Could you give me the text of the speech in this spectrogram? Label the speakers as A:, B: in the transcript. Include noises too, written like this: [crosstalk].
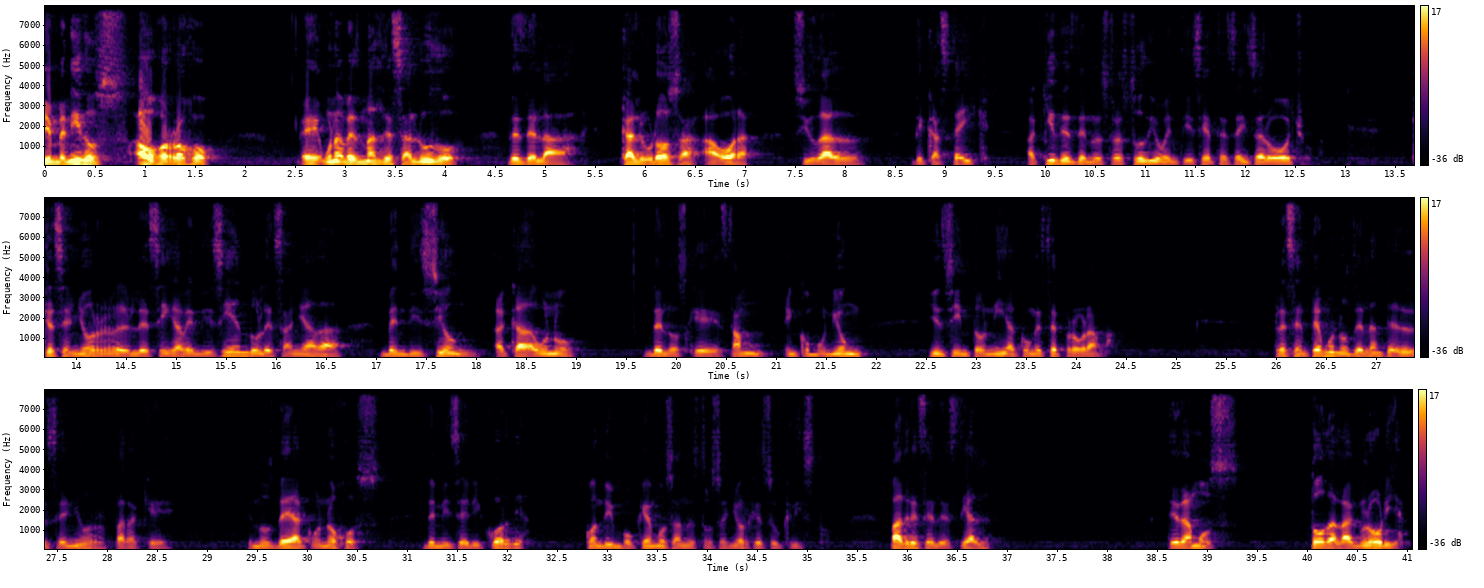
A: Bienvenidos a Ojo Rojo. Eh, una vez más les saludo desde la calurosa ahora ciudad de Castaic, aquí desde nuestro estudio 27608. Que el Señor les siga bendiciendo, les añada bendición a cada uno de los que están en comunión y en sintonía con este programa. Presentémonos delante del Señor para que nos vea con ojos de misericordia cuando invoquemos a nuestro Señor Jesucristo. Padre Celestial, te damos toda la gloria,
